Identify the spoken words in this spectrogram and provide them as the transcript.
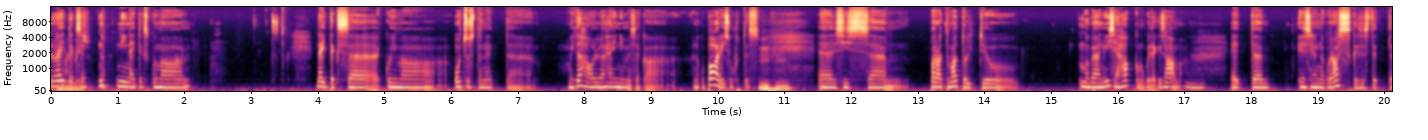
no näiteks, et noh, nii näiteks kui ma näiteks äh, kui ma otsustan, et äh, ma ei taha olla ühe inimesega nagu paari suhtes mm, -hmm. siis ähm, paratamatult ju ma pean ju ise hakkama kuidagi saama mm. -hmm. et ja see on nagu raske, sest et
